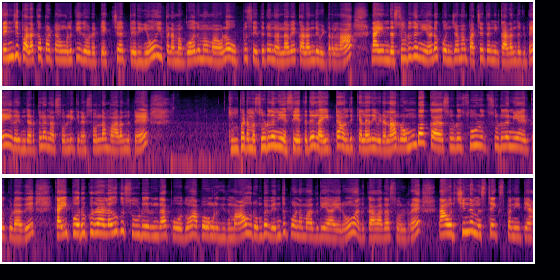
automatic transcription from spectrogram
செஞ்சு பழக்கப்பட்டவங்களுக்கு இதோட டெக்ஸ்சர் தெரியும். இப்போ நம்ம கோதுமை மாவில் உப்பு சேர்த்துட்டு நல்லாவே கலந்து விட்டுறலாம். நான் இந்த சுடுதண்ணியை என்னோட கொஞ்சமாக பச்சை தண்ணி கலந்துக்கிட்டேன். இதை இந்த இடத்துல நான் சொல்லிக்கிறேன். சொல்ல மறந்துட்டேன். இப்போ நம்ம சுடுதண்ணியை சேர்த்துட்டு லைட்டாக வந்து கிளறி விடலாம். ரொம்ப க சுடு சூடு சுடுதண்ணியாக இருக்கக்கூடாது. கை பொறுக்கிற அளவுக்கு சூடு இருந்தால் போதும். அப்போ உங்களுக்கு இது மாவு ரொம்ப வெந்து போன மாதிரி ஆயிரும். அதுக்காக தான் சொல்கிறேன் நான் ஒரு சின்ன மிஸ்டேக்ஸ் பண்ணிட்டேன்.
